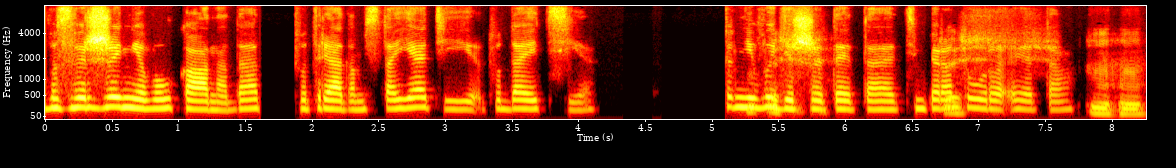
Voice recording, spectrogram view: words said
возвержение вулкана, да, вот рядом стоять и туда идти. Это не ну, выдержит есть, эта температура, есть, это угу.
